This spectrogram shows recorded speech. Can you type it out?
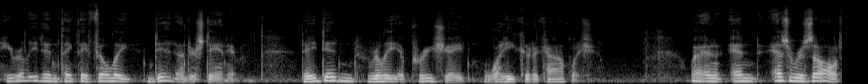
he really didn't think they fully did understand him. They didn't really appreciate what he could accomplish. Well, and, and as a result,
